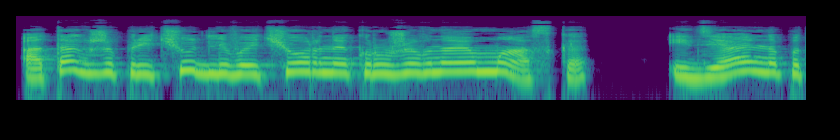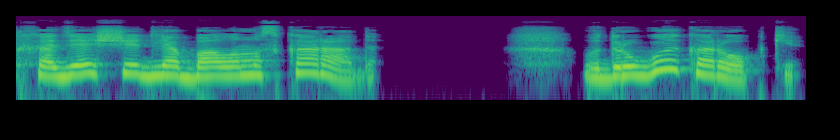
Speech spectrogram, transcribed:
а также причудливая черная кружевная маска идеально подходящая для бала маскарада. В другой коробке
